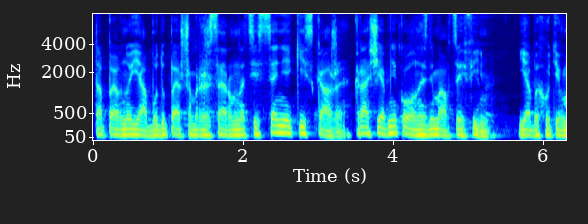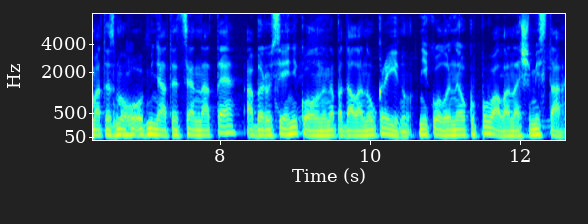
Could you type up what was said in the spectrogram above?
Та певно, я буду першим режисером на цій сцені, який скаже: краще я б ніколи не знімав цей фільм. Я би хотів мати змогу обміняти це на те, аби Росія ніколи не нападала на Україну, ніколи не окупувала наші міста.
